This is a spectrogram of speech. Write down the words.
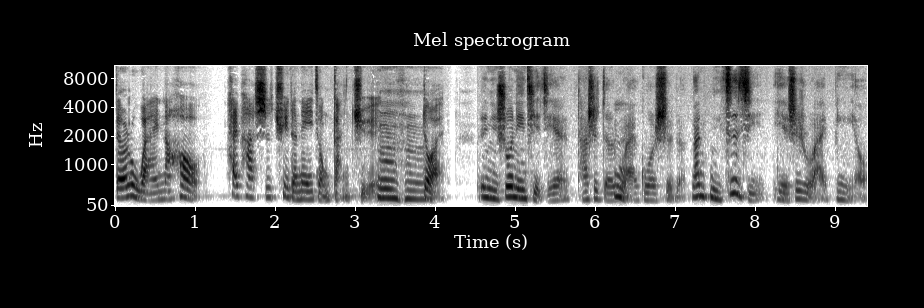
得乳癌，然后害怕失去的那一种感觉。嗯哼，对。你说你姐姐她是得乳癌过世的，那你自己也是乳癌病友，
